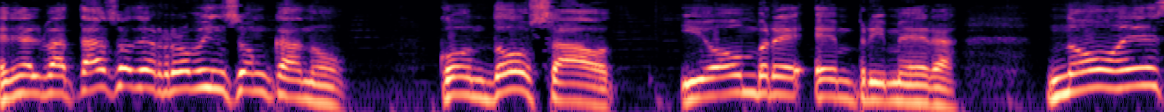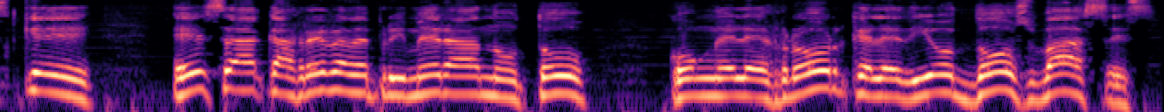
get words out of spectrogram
en el batazo de Robinson Cano, con dos outs y hombre en primera, no es que esa carrera de primera anotó con el error que le dio dos bases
